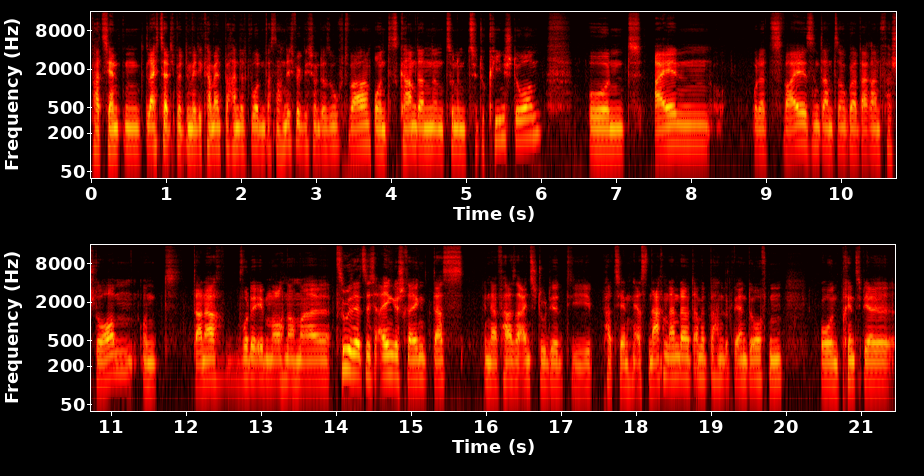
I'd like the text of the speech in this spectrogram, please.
Patienten gleichzeitig mit dem Medikament behandelt wurden, was noch nicht wirklich untersucht war. Und es kam dann zu einem Zytokinsturm. Und ein oder zwei sind dann sogar daran verstorben. Und danach wurde eben auch nochmal zusätzlich eingeschränkt, dass in der Phase 1-Studie die Patienten erst nacheinander damit behandelt werden durften. Und prinzipiell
